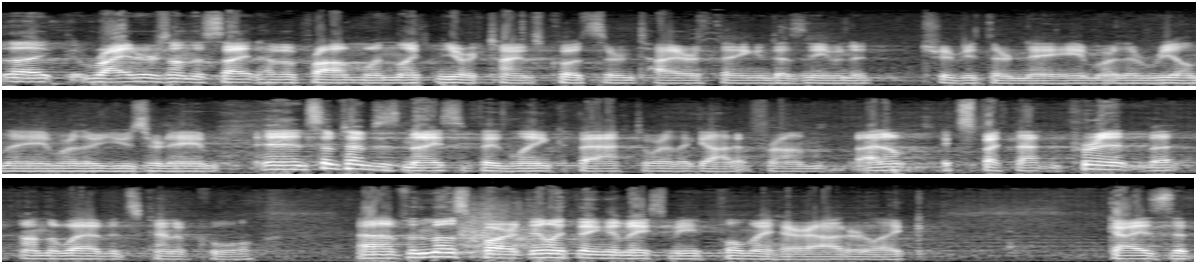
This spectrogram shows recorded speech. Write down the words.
like writers on the site have a problem when like New York Times quotes their entire thing and doesn't even attribute their name or their real name or their username. And sometimes it's nice if they link back to where they got it from. I don't expect that in print, but on the web it's kind of cool. Uh, for the most part, the only thing that makes me pull my hair out are like guys that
